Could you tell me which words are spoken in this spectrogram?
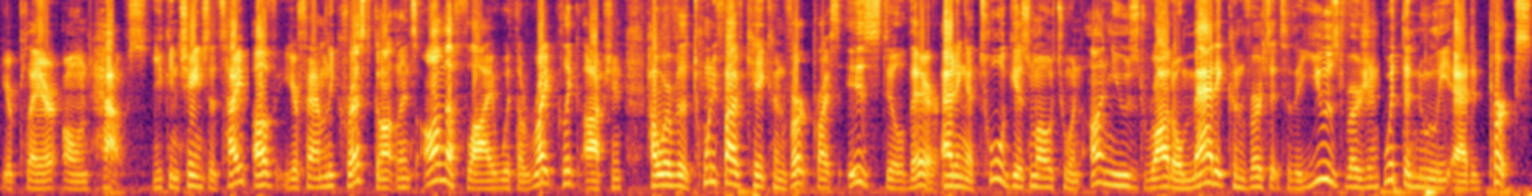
your player owned house. You can change the type of your family crest gauntlets on the fly with a right click option, however the 25k convert price is still there. Adding a tool gizmo to an unused Rod-o-matic converts it to the used version with the newly added perks.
